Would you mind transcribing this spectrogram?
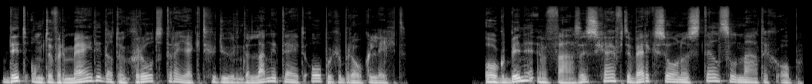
Dit om te vermijden dat een groot traject gedurende lange tijd opengebroken ligt. Ook binnen een fase schuift de werkzone stelselmatig op.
